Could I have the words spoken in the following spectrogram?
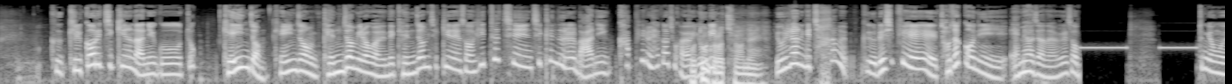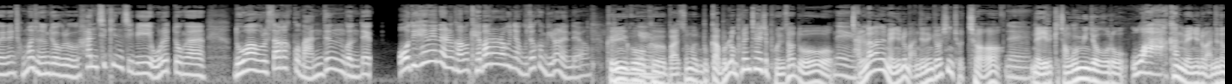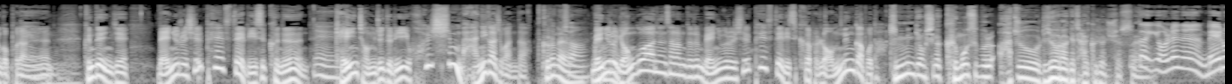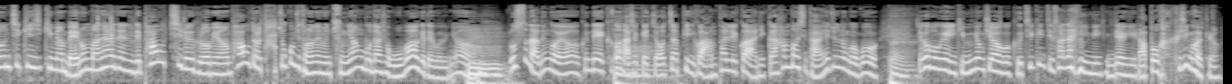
그 길거리 치킨은 아니고 쪽 개인점, 개인점, 갠점이라고 하는데 갠점 치킨에서 히트친 치킨들을 많이 카피를 해가지고 가요. 보통 요리 그렇죠. 네. 요리라는 게 참 그 레시피에 저작권이 애매하잖아요. 그래서 같은 경우에는 정말 전형적으로 한 치킨집이 오랫동안 노하우를 쌓아갖고 만든 건데 어디 해외나 이런 거 가면 개발하라고 그냥 무조건 밀어낸대요. 그리고 예. 그 말씀은 그러니까 물론 프랜차이즈 본사도 네. 잘 나가는 메뉴를 만드는 게 훨씬 좋죠. 네. 네, 이렇게 전 국민적으로 우악한 메뉴를 만드는 것보다는. 네. 근데 이제 메뉴를 실패했을 때 리스크는 네. 개인 점주들이 훨씬 많이 가져간다. 그러네요. 그렇죠. 메뉴를 그러네요. 연구하는 사람들은 메뉴를 실패했을 때 리스크가 별로 없는가 보다. 김민경 씨가 그 모습을 아주 리얼하게 잘 그려주셨어요. 그러니까 이게 원래는 메론 치킨 시키면 메론만 해야 되는데 파우더를 그러면 파우더를 다 조금씩 덜어내면 중량보다 좀 오버하게 되거든요. 음. 로스 나는 거예요. 근데 그건 아. 아셨겠죠. 어차피 이거 안 팔릴 거 아니까 한 번씩 다 해주는 거고 네. 제가 보기엔 이 김민경 씨하고 그 치킨집 사장님이 굉장히 rapport가 크신 것 같아요.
